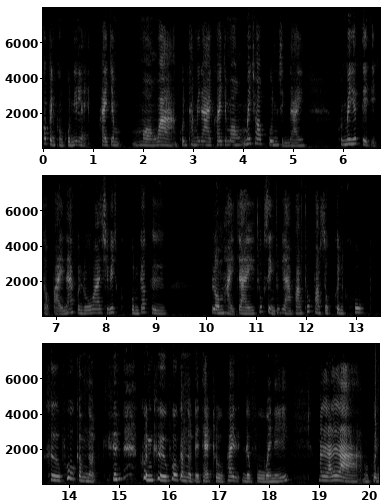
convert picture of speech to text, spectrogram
ก็เป็นของคุณนี่แหละ ใครจะมองว่าคุณทำไม่ได้ ใครจะมองไม่ชอบคุณสิ่งใด คุณไม่ยึดติดอีกต่อไปนะ คุณรู้ว่าชีวิตคุณก็คือ ลมหายใจทุกสิ่งทุกอย่างความทุกข์ความสุขคุณคู่คือผู้กำหนด คุณคือผู้กำหนดโดยแท้ทรูไพ่เดอะฟูใบนี้ มันล้านลาคุณ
